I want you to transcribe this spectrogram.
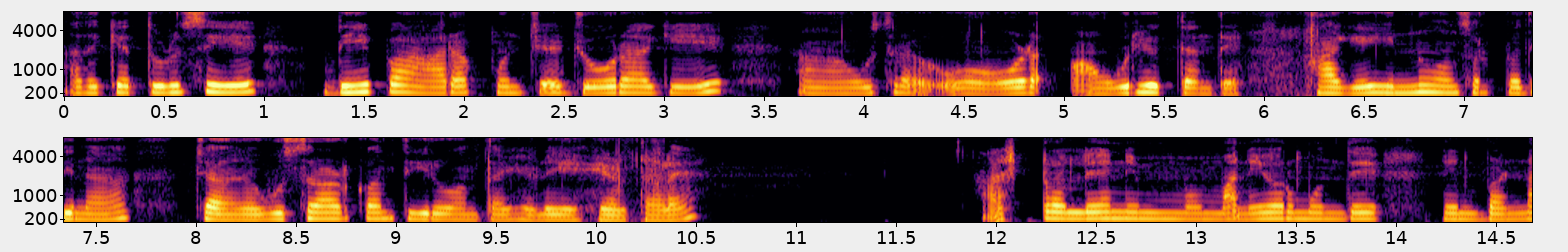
ಅದಕ್ಕೆ ತುಳಸಿ ದೀಪ ಆರೋಕ್ಕೆ ಮುಂಚೆ ಜೋರಾಗಿ ಉಸಿರ, ಓಡ, ಉರಿಯುತ್ತಂತೆ. ಹಾಗೆ ಇನ್ನೂ ಒಂದು ಸ್ವಲ್ಪ ದಿನ ಚ ಉಸಿರಾಡ್ಕೊಂತೀರು ಅಂತ ಹೇಳಿ ಹೇಳ್ತಾಳೆ. ಅಷ್ಟರಲ್ಲೇ ನಿಮ್ಮ ಮನೆಯವ್ರ ಮುಂದೆ ನಿನ್ನ ಬಣ್ಣ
